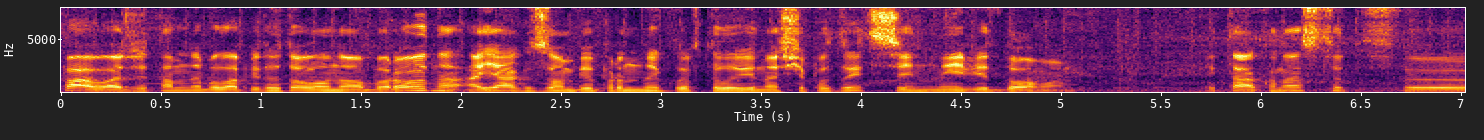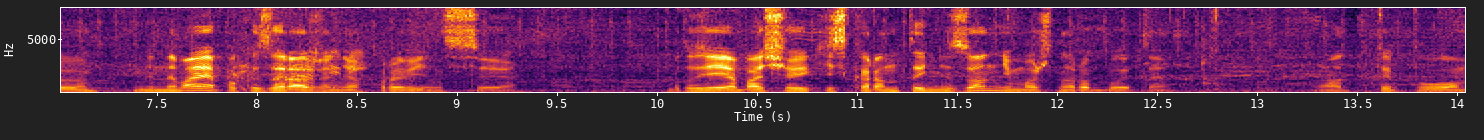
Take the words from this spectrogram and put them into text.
пав, адже там не була підготовлена оборона, а як зомбі проникли в тилові наші позиції, невідомо. І так, у нас тут е, немає поки зараження в провінції. Бо тоді я бачив якісь карантинні зони можна робити. От, типу,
